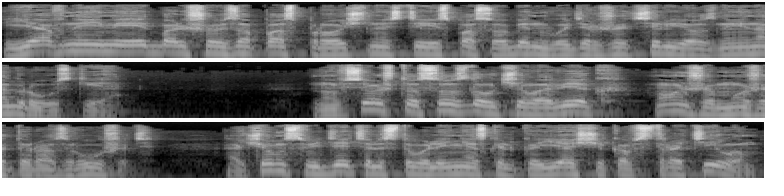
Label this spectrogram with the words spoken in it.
явно имеет большой запас прочности и способен выдержать серьезные нагрузки. Но все, что создал человек, он же может и разрушить, о чем свидетельствовали несколько ящиков с тротилом,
